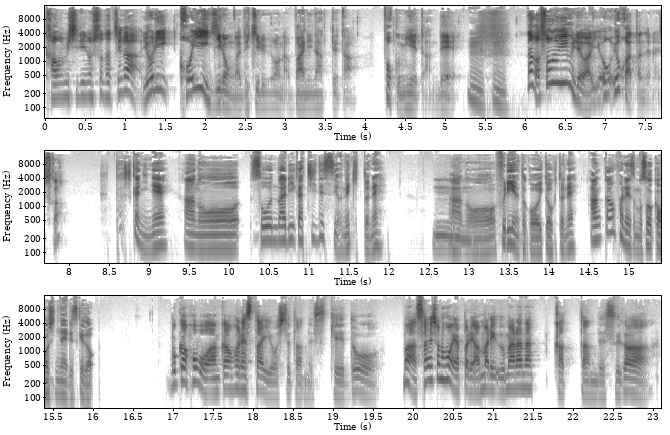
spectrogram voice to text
顔見知りの人たちが、より濃い議論ができるような場になってた、ぽく見えたんで、うん、うん。なんかそういう意味ではよ、良かったんじゃないですか？確かにね、あのーそうなりがちですよね、きっとね。うんあのーフリーなとこ置いておくとね。アンカンファレンスもそうかもしれないですけど。僕はほぼアンカンファレンス対応してたんですけど、まあ最初の方はやっぱりあんまり埋まらなかったんですが、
